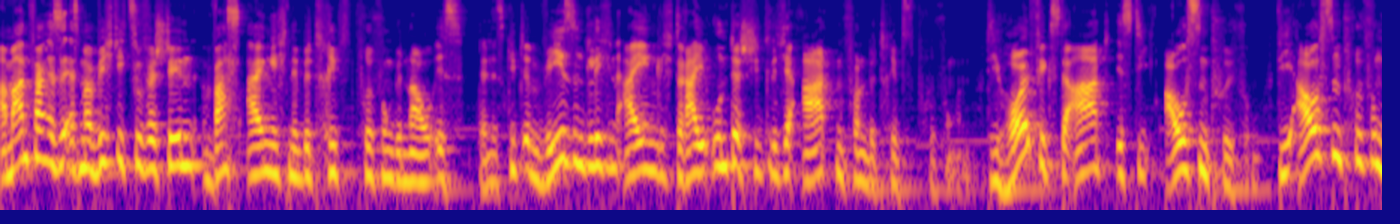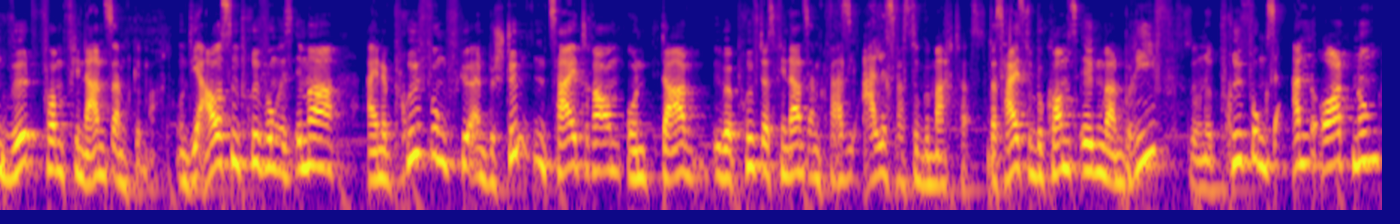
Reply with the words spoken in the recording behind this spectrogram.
Am Anfang ist es erstmal wichtig zu verstehen, was eigentlich eine Betriebsprüfung genau ist. Denn es gibt im Wesentlichen eigentlich drei unterschiedliche Arten von Betriebsprüfungen. Die häufigste Art ist die Außenprüfung. Die Außenprüfung wird vom Finanzamt gemacht. Und die Außenprüfung ist immer eine Prüfung für einen bestimmten Zeitraum und da überprüft das Finanzamt quasi alles, was du gemacht hast. Das heißt, du bekommst irgendwann einen Brief, so eine Prüfungsanordnung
